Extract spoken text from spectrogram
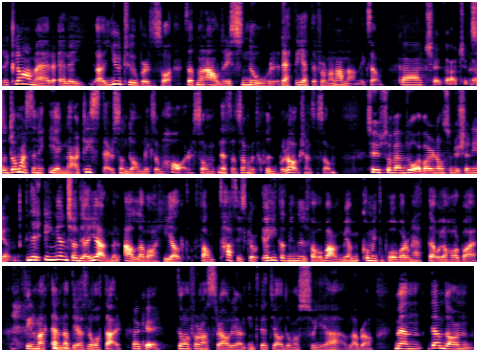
reklamer eller uh, youtubers och så. Så att man aldrig snor rättigheter från någon annan liksom. Gotcha, gotcha, gotcha. Så de har sina egna artister som de liksom har. Som, nästan som ett skivbolag känns det som. Typ som vem då? Var det någon som du känner igen? Nej, ingen kände jag igen men alla var helt fantastiska. Jag har hittat min nya favoritband men jag kom inte på vad de hette och jag har bara filmat en av deras låtar. Okej. De var från Australien, inte vet jag, de var så jävla bra. Men den dagen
